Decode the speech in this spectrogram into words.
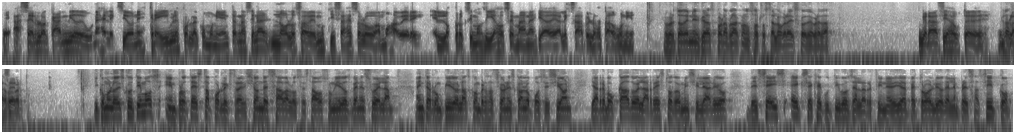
eh, hacerlo a cambio de unas elecciones creíbles por la comunidad internacional. No lo sabemos, quizás eso lo vamos a ver en, los próximos días o semanas ya de Alex Saab en los Estados Unidos. Roberto Denis, gracias por hablar con nosotros, te lo agradezco de verdad. Gracias a ustedes. Un gracias, Roberto. Y como lo discutimos en protesta por la extradición de Saba a los Estados Unidos, Venezuela ha interrumpido las conversaciones con la oposición y ha revocado el arresto domiciliario de seis ex ejecutivos de la refinería de petróleo de la empresa Citco.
